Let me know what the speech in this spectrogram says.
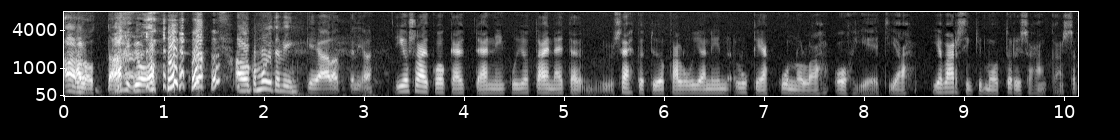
aloittaa. Joo. Onko muita vinkkejä aloittelijalle? Jos aikoo käyttää niin kuin jotain näitä sähkötyökaluja, niin lukea kunnolla ohjeet. Ja, ja varsinkin moottorisahan kanssa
